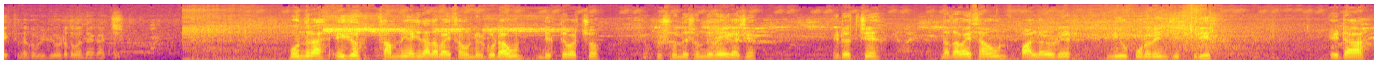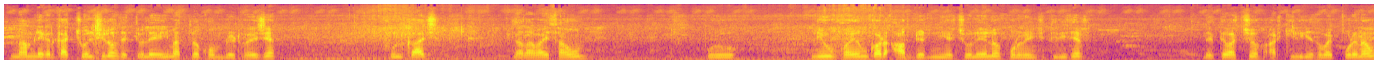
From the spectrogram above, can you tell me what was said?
দেখতে থাকো ভিডিওটা তোমার দেখাচ্ছি। বন্ধুরা, এই যে সামনে আছে দাদাভাই সাউন্ডের গোডাউন, দেখতে পাচ্ছ? একটু সন্ধে সন্ধে হয়ে গেছে। এটা হচ্ছে দাদাভাই সাউন্ড পার্লার রোডের নিউ পনেরো ইঞ্চি সিরিজ এটা নাম লেখার কাজ চলছিল, দেখতে পেলে এইমাত্র কমপ্লিট হয়েছে। ফুল কাজ, দাদাভাই সাউন্ড। পুরো নিউ ভয়ঙ্কর আপডেট নিয়ে চলে এলো পনেরো ইঞ্চি তিরিশের। দেখতে পাচ্ছ, আর কী লিখে সবাই পড়ে নাও,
